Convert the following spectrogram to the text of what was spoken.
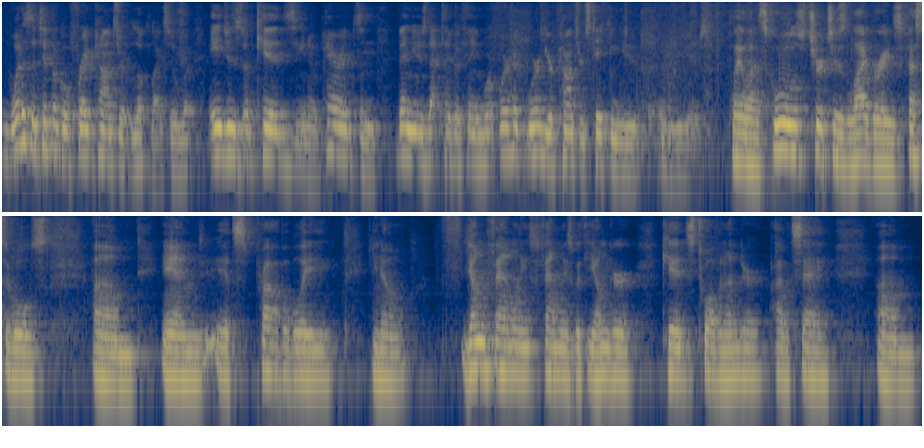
what does a typical Fred concert look like? So what ages of kids, you know, parents and venues, that type of thing. Where, where, have, where have your concerts taken you over the years? Play a lot of schools, churches, libraries, festivals, um, and it's probably you know young families, families with younger kids, twelve and under. I would say. Um,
